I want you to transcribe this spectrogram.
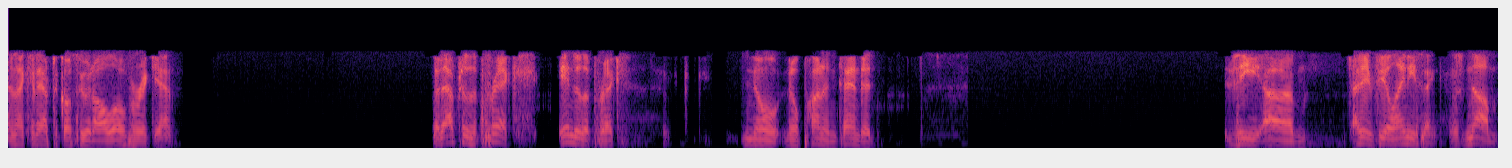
and I could have to go through it all over again. But after the prick, into the prick, no no pun intended, the um I didn't feel anything. It was numb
